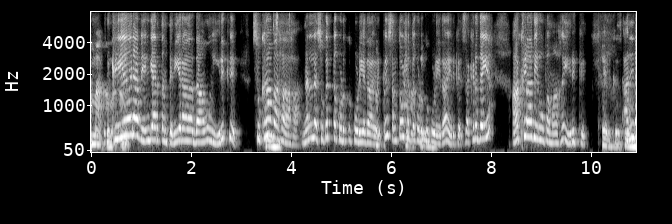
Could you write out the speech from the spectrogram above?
ஆமா, ஒரு ஆமா. கிளியரா வியங்கியார்த்தம் தெரியறதாவும் இருக்கு. சுகாவகாக நல்ல சுகத்தை கொடுக்கக்கூடியதா இருக்கு சந்தோஷத்தை கொடுக்கக்கூடியதா இருக்கு. சகிருதய ஆஹ்லாதி ரூபமாக இருக்கு. அந்த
